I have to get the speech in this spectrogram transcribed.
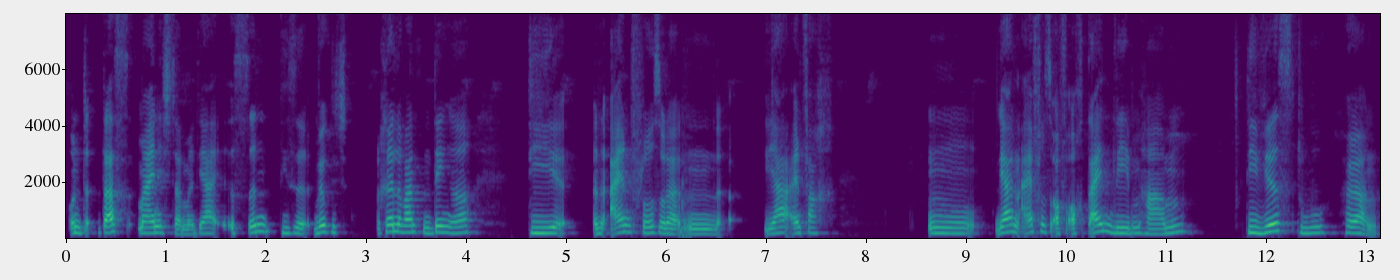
Und das meine ich damit. Ja, es sind diese wirklich relevanten Dinge, die einen Einfluss oder ein, ja, einfach ein, ja, einen Einfluss auf auch dein Leben haben, die wirst du hören.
